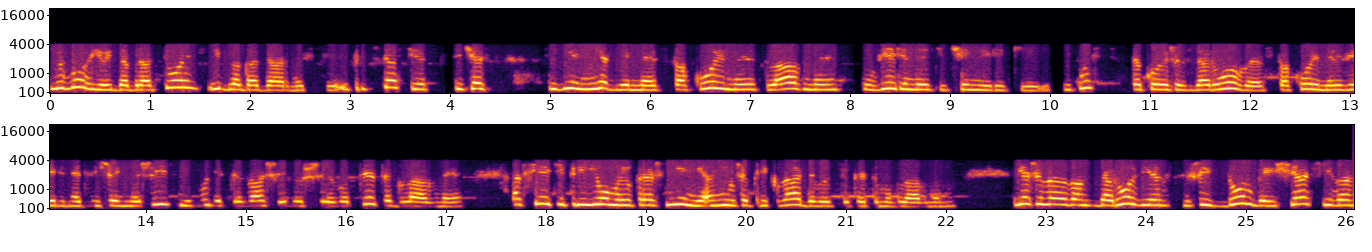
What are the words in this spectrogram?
любовью и добротой и благодарностью. И представьте сейчас себе медленное, спокойное, плавное, уверенное течение реки. И пусть такое же здоровое, спокойное, уверенное движение жизни будет и в вашей душе. Вот это главное – а все эти приемы и упражнения, они уже прикладываются к этому главному. Я желаю вам здоровья, жить долго и счастливо,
